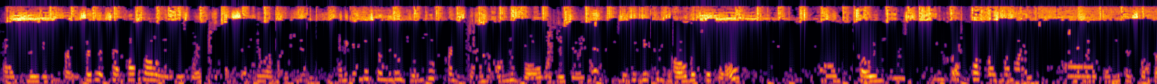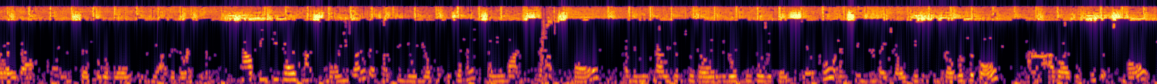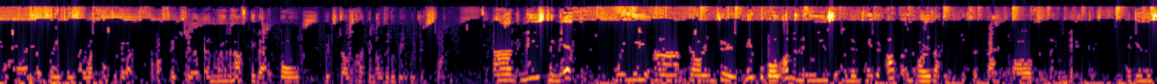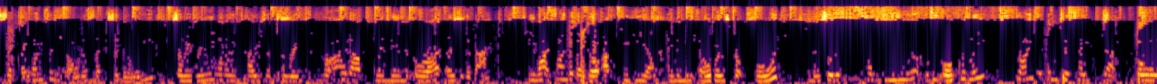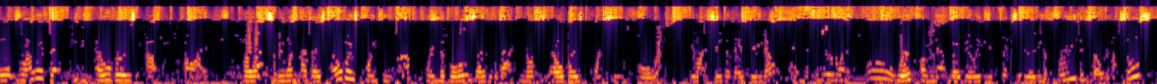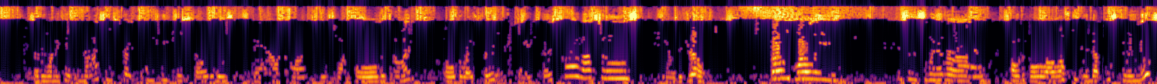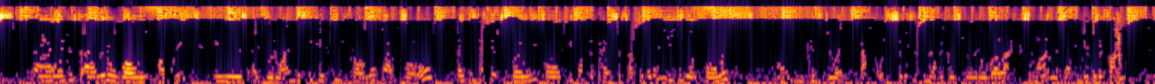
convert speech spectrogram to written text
and moving through. So that, that whole roller knee is working that circular motion. And again, just a little gentle press down on the ball when you're doing it. So you get control of the ball and go into clockwise one way, and to go a little bigger with their circle and see how they go, keeping control of the ball. Otherwise, it's keep it small, and hopefully they won't have to get up off their and run after that ball, which does happen a little bit with this one. Um, knees to neck, we are going to keep the ball on the knees and then take it up and over and hit the back of the neck. Again, this is a great one for shoulder flexibility, so we really want to encourage them to reach right up and then right over the back. You might find that they go up to here and then the elbows drop forward and they sort of come in here bit awkwardly. Try to take that ball right over with the elbows up high. Alright, so we want to have those elbows pointing up when the ball is over the back, not the elbows pointing forward. You might see that they do that, and then we want to oh, work on that mobility and flexibility through the shoulder muscles. So we want to get nice and straight and keep the shoulders down on this one all the time, Uh, whenever I hold a ball, I'll often end up just doing this uh, and just a little rolling poly is a good one just to keep control of that ball. They can take it slowly or pick up the pace couple of You can do it forward and you can do it backwards. So this is another good little relaxed one that can do a bit of fun.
